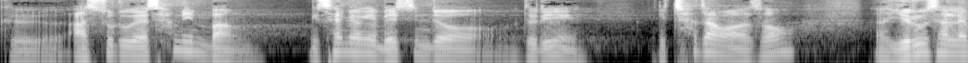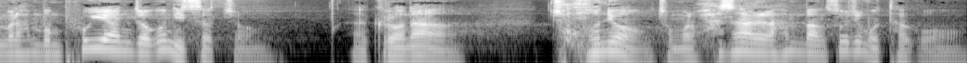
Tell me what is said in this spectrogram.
그 아수르의 3인방, 3명의 메신저들이 찾아와서 예루살렘을 한번 포위한 적은 있었죠. 그러나 전혀 정말 화살 한 방 쏘지 못하고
